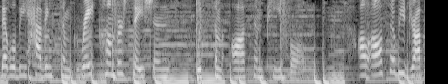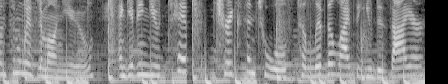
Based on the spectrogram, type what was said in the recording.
that we'll be having some great conversations with some awesome people. I'll also be dropping some wisdom on you and giving you tips, tricks, and tools to live the life that you desire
